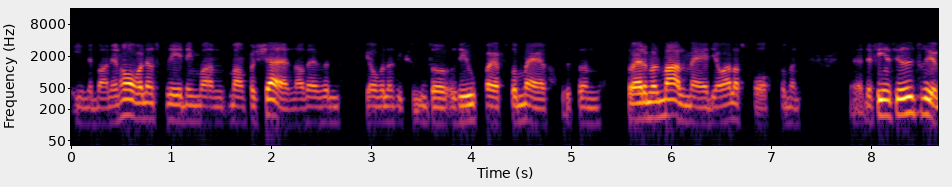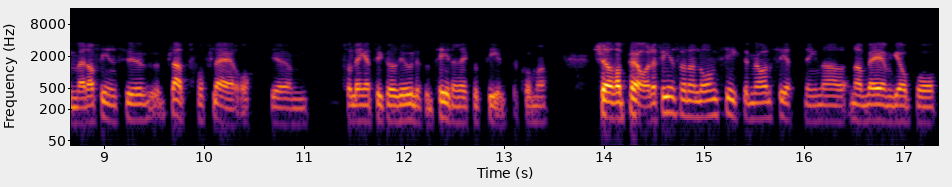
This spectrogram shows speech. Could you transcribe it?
innebandyn har väl en spridning man, man förtjänar. Det är väl, jag vill liksom inte ropa efter mer. Utan så är det väl med all media och alla sporter. Men eh, det finns ju utrymme. där finns ju plats för fler. Och ehm, så länge jag tycker det är roligt och tiden räcker till så kommer jag köra på. Det finns väl en långsiktig målsättning när, när VM går på,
